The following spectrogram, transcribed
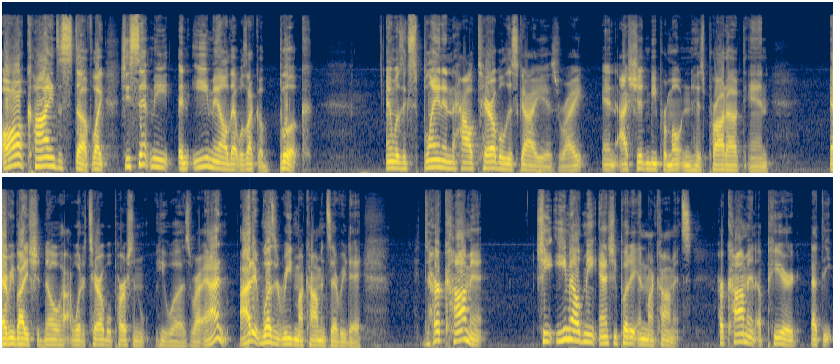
all kinds of stuff. Like she sent me an email that was like a book and was explaining how terrible this guy is, right? And I shouldn't be promoting his product and everybody should know how, what a terrible person he was, right? And I I wasn't reading my comments every day. Her comment she emailed me and she put it in my comments. Her comment appeared at the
